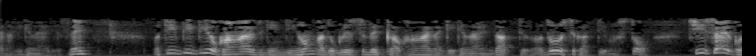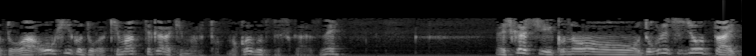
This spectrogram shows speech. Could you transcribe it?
えなきゃいけないわけですね。ま、TPP を考えるときに日本が独立すべきかを考えなきゃいけないんだっていうのはどうしてかって言いますと、小さいことは大きいことが決まってから決まると。まあ、こういうことですからですね。しかし、この独立状態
